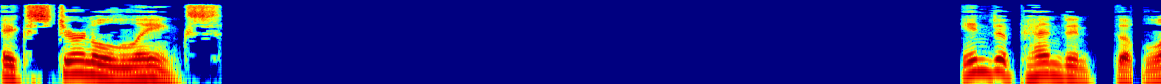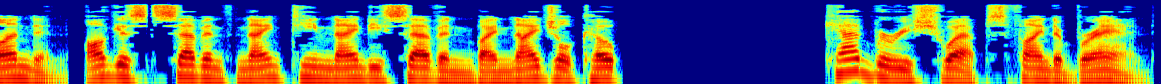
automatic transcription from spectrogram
External links. Independent, The London, August 7, 1997 by Nigel Cope. Cadbury Schweppes find a brand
